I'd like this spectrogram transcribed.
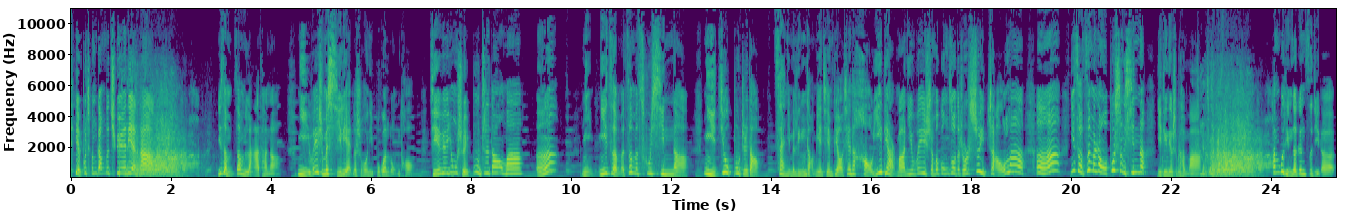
铁不成钢的缺点呐！你怎么这么邋遢呢？你为什么洗脸的时候你不关龙头？节约用水不知道吗？嗯，你你怎么这么粗心呢？你就不知道在你们领导面前表现的好一点吗？你为什么工作的时候睡着了？啊，你咋这么让我不省心呢？你听听是不是很妈？他们不停的跟自己的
